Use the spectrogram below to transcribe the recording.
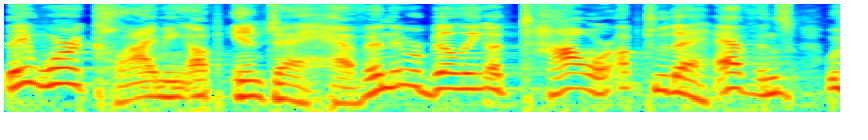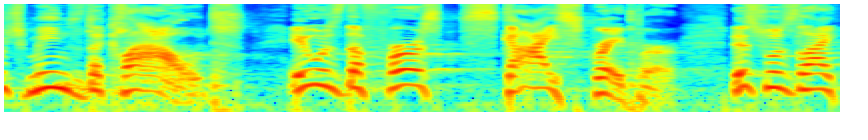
They weren't climbing up into heaven, they were building a tower up to the heavens, which means the clouds. It was the first skyscraper. This was like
